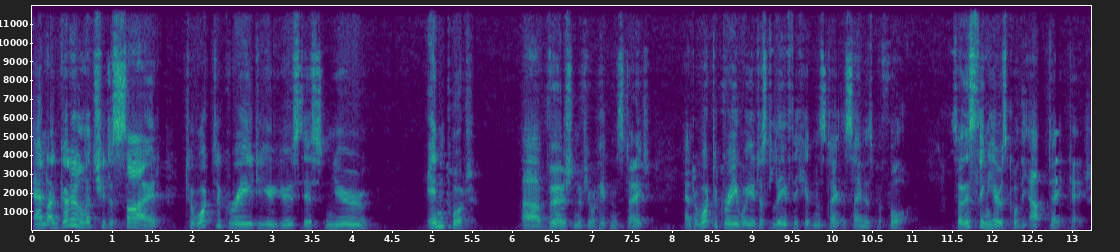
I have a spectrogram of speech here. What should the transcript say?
And I'm going to let you decide to what degree do you use this new input uh, version of your hidden state, and to what degree will you just leave the hidden state the same as before. So this thing here is called the update gate,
